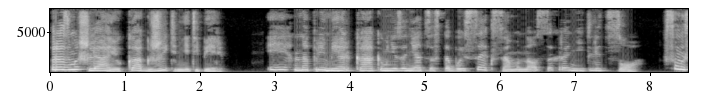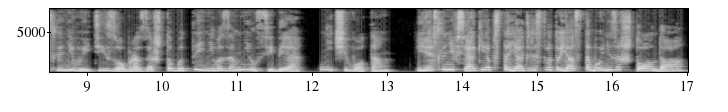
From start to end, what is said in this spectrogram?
«Размышляю, как жить мне теперь». «И, например, как мне заняться с тобой сексом, но сохранить лицо. В смысле не выйти из образа, чтобы ты не возомнил себе ничего там. Если не всякие обстоятельства, то я с тобой ни за что, да?»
